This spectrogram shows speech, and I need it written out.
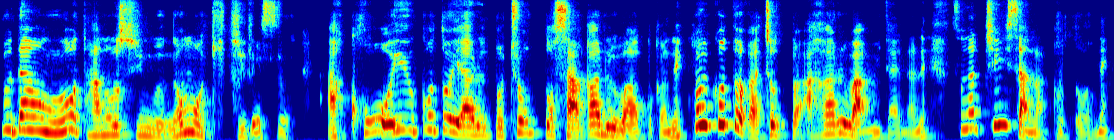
プダウンを楽しむのも基地です。あ、こういうことやるとちょっと下がるわとかね、こういうことがちょっと上がるわみたいなね、そんな小さなことをね、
